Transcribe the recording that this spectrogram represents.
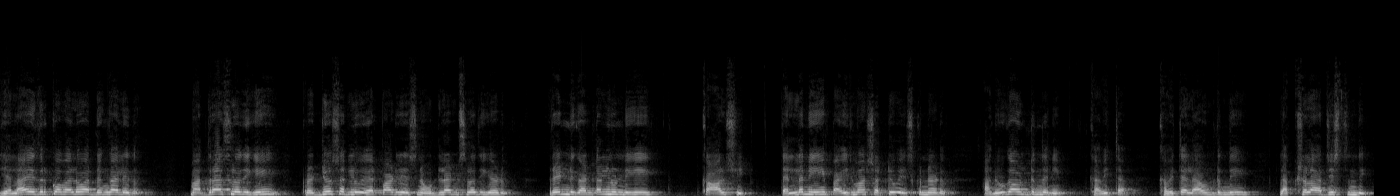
ఎలా ఎదుర్కోవాలో అర్థం కాలేదు. మద్రాసులో దిగి ప్రొడ్యూసర్లు ఏర్పాటు చేసిన వుడ్లాండ్స్లో దిగాడు. రెండు గంటల నుండి కాల్ షీట్ తెల్లని పైజమా షర్టు వేసుకున్నాడు. అనువుగా ఉంటుందని కవిత కవిత ఎలా ఉంటుంది? లక్షలు ఆర్జిస్తుంది.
